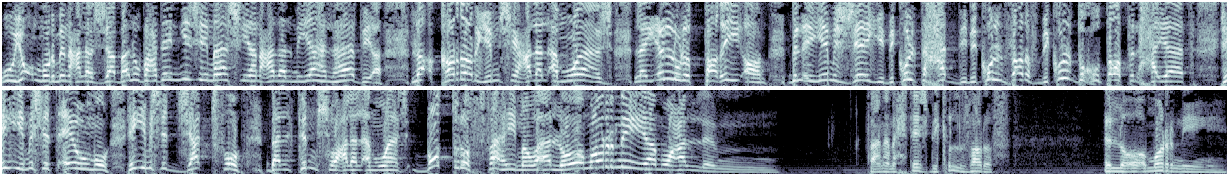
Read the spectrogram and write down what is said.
ويؤمر من على الجبل وبعدين يجي ماشيا على المياه الهادئة. لا قرر يمشي على الأمواج ليقلوا للطريقة بالأيام الجاية بكل تحدي بكل ظرف بكل ضغوطات الحياة هي مش تقاوموا هي مش تجتفوا بل تمشوا على الأمواج. بطرس فهم وقال له أمرني يا معلم. فأنا محتاج بكل ظرف قل له أمرني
